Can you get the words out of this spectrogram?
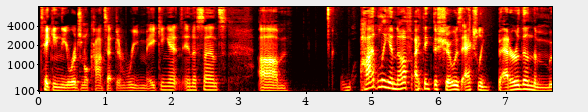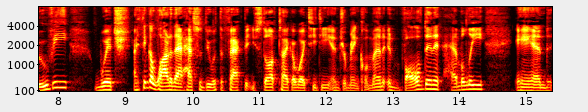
taking the original concept and remaking it in a sense. Um, oddly enough, I think the show is actually better than the movie which I think a lot of that has to do with the fact that you still have Taika Waititi and Jermaine Clement involved in it heavily, and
